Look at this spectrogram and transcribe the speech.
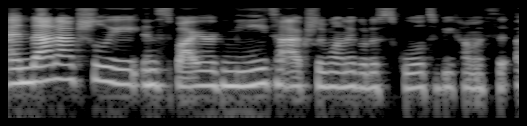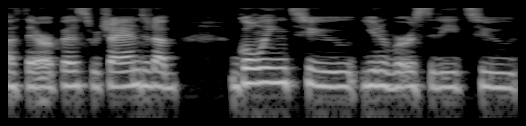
And that actually inspired me to actually want to go to school to become a, th- a therapist, which I ended up going to university to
